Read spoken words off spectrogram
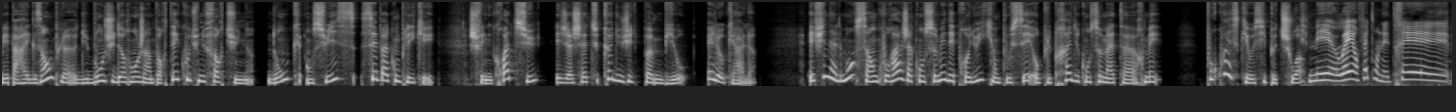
Mais par exemple, du bon jus d'orange importé coûte une fortune. Donc, en Suisse, c'est pas compliqué. Je fais une croix dessus et j'achète que du jus de pomme bio et local. Et finalement, ça encourage à consommer des produits qui ont poussé au plus près du consommateur. Mais pourquoi est-ce qu'il y a aussi peu de choix? Mais euh, ouais, en fait, on est très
